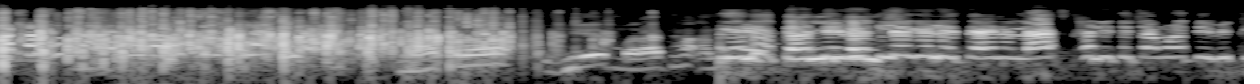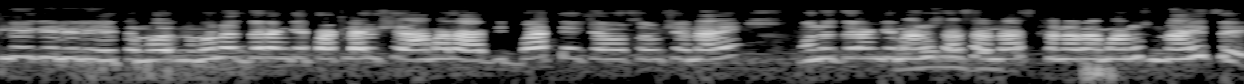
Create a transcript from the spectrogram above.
आता फक्त अजय बावस्करलाच मिळाली. मात्र हे मराठा गेले त्यांनी विकले गेले त्याने लाच खाली त्याच्यामुळे ते विकले गेलेले आहेत. मन- मनोज दरांगे पाटलाविषयी आम्हाला अजिबात त्याच्यावर संशय नाही. मनोज दरांगे माणूस असा लाच खाणारा माणूस नाहीच आहे.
